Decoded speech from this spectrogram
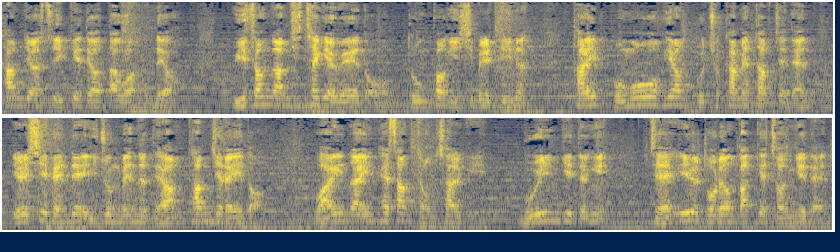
탐지할 수 있게 되었다고 하는데요. 위성 감시 체계 외에도 둥펑 21D는 타입 055형 구축함에 탑재된 일시밴드 이중 밴드 대함 탐지 레이더, Y9 해상 정찰기, 무인기 등이 제1 도련 밖에 전개된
